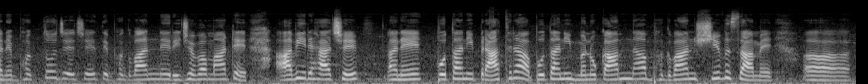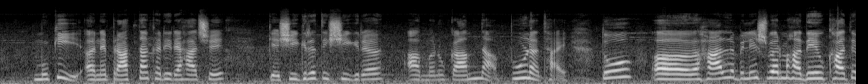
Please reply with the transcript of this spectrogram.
અને ભક્તો જે છે તે ભગવાનને રીઝવવા માટે આવી રહ્યા છે અને પોતાની પ્રાર્થના, પોતાની મનોકામના ભગવાન શિવ સામે મૂકી અને પ્રાર્થના કરી રહ્યા છે. કે શીઘ્રથી શીઘ્ર આ મનોકામના પૂર્ણ થાય. તો હાલ બિલેશ્વર મહાદેવ ખાતે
